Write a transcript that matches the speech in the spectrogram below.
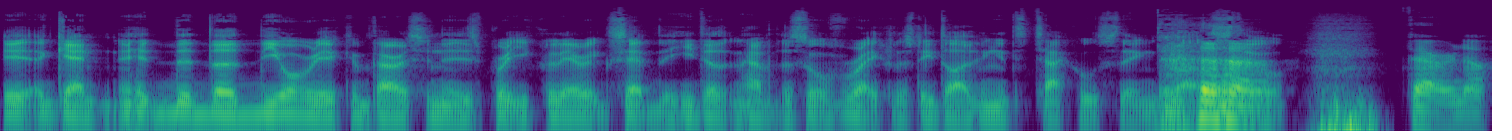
it, again, it, the the the Aurier comparison is pretty clear, except that he doesn't have the sort of recklessly diving into tackles thing. But still, Fair enough.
